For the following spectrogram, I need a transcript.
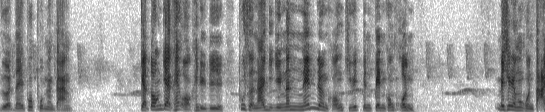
เกิดในภพภูมิต่างๆ จะต้องแยกให้ออกให้ดีๆพุทธศาสนาจริงๆนั้นเน้นเรื่องของชีวิตเป็นๆของคน ไม่ใช่เรื่องของคนตาย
